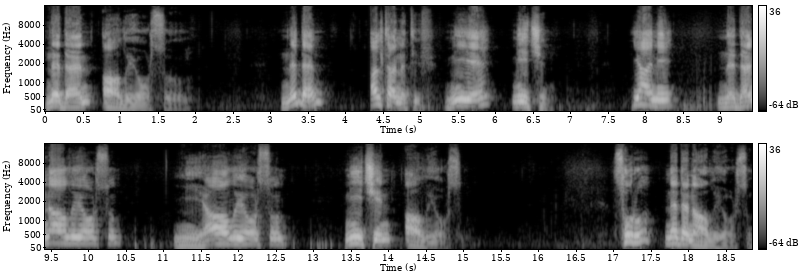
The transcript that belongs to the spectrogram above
Neden ağlıyorsun? Neden? Alternatif. Niye? Niçin? Yani neden ağlıyorsun? Niye ağlıyorsun? Niçin ağlıyorsun? Soru neden ağlıyorsun?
